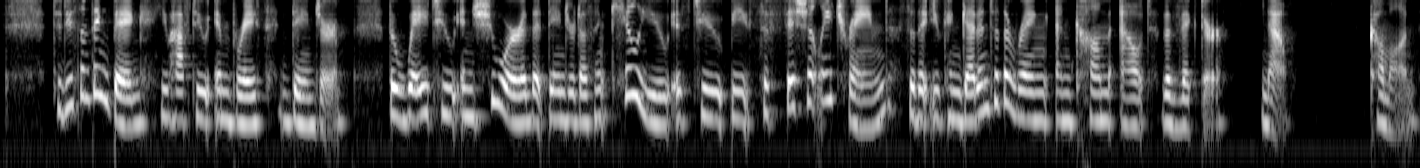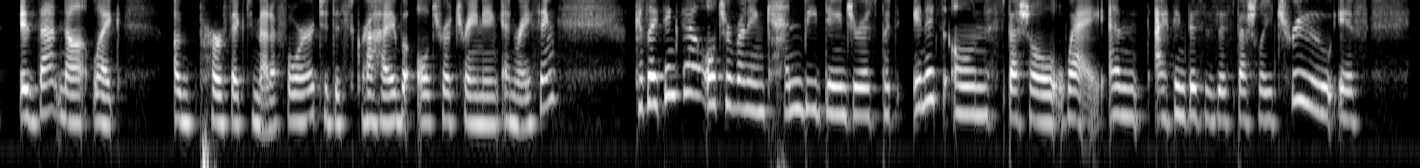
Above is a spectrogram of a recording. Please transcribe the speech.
To do something big, you have to embrace danger. The way to ensure that danger doesn't kill you is to be sufficiently trained so that you can get into the ring and come out the victor. Now, come on. Is that not like a perfect metaphor to describe ultra training and racing? Because I think that ultra running can be dangerous, but in its own special way. And I think this is especially true if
